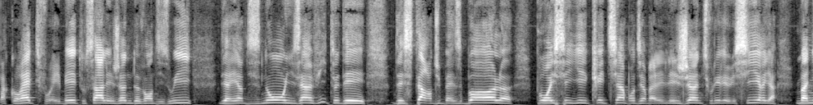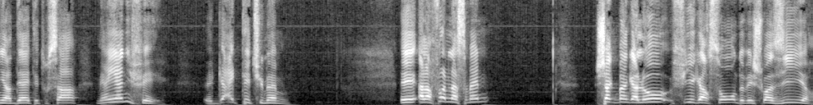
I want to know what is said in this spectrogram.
pas correct, il faut aimer, tout ça. Les jeunes devant disent oui, derrière disent non. Ils invitent des, des stars du baseball pour essayer, chrétiens, pour dire ben, les jeunes, si vous voulez réussir, il y a une manière d'être et tout ça. Mais rien n'y fait. Le gars, tu même. Et à la fin de la semaine, chaque bungalow, filles et garçons, devait choisir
